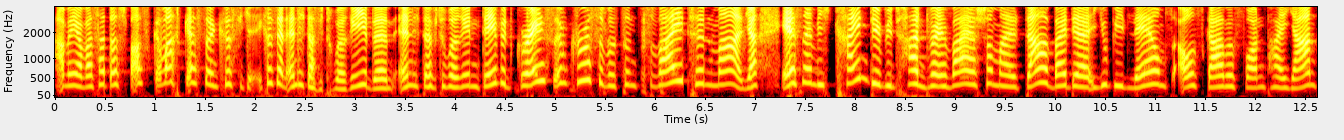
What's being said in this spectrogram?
Aber ja, was hat das Spaß gemacht gestern? Christi Christian, endlich darf ich drüber reden. Endlich darf ich drüber reden. David Grace im Crucible zum zweiten Mal. Ja, er ist nämlich kein Debütant, weil er war ja schon mal da bei der Jubiläumsausgabe vor ein paar Jahren.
